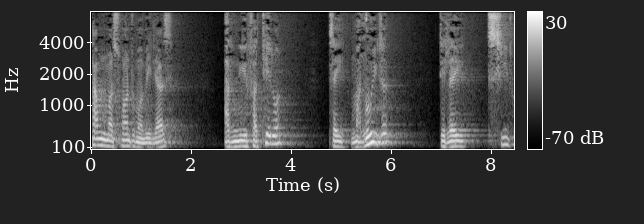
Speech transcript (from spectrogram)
tamin'ny masoandro mamely azy, ary ny fahatelo an, izay manohitra dia ilay tsilo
